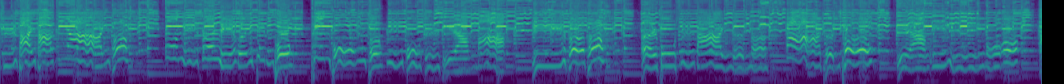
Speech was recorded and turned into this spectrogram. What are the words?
是在他家头，孙一生列为宾童，宾童头你不是相马玉色头，而不是大人呐大枕头，将你我在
